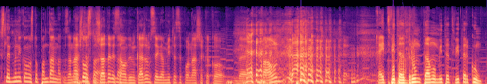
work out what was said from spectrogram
следбеник односно пандан на За на нашите доста- слушатели да. само да им кажам, сега Мите се понаша како да е фаун. Кај Twitter друм, таму мите Twitter кум.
